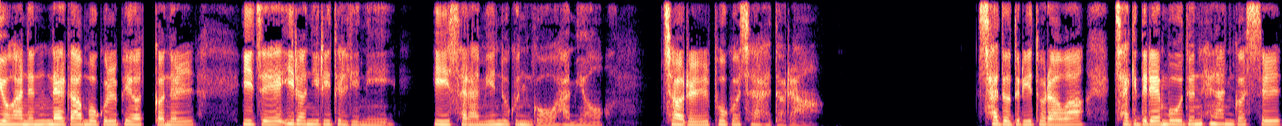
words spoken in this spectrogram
요한은 내가 목을 베었거늘 이제 이런 일이 들리니 이 사람이 누군고 하며 저를 보고자 하더라. 사도들이 돌아와 자기들의 모든 행한 것을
